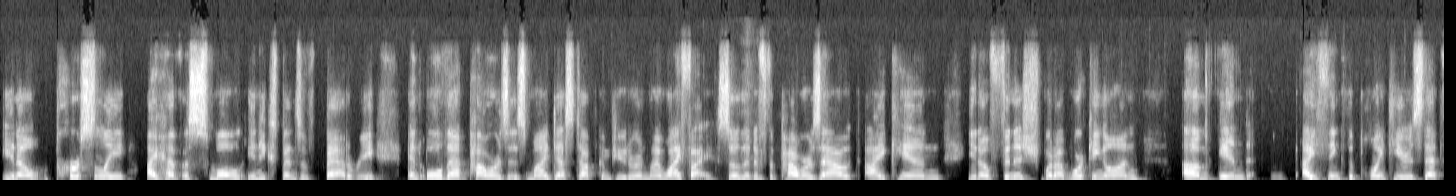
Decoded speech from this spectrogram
You know, personally, I have a small, inexpensive battery, and all that powers is my desktop computer and my Wi Fi. So that if the power's out, I can, you know, finish what I'm working on. Um, and I think the point here is that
